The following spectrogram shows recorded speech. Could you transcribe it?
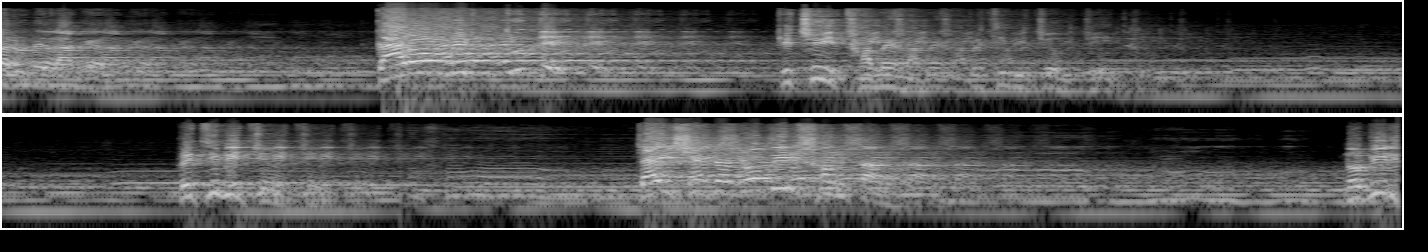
কারণে লাগে কারও মৃত্যুতে কিছুই থামে না, পৃথিবী চলতেই পৃথিবী চলতে চাই সেটা নবীর সন্তান। নবীর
